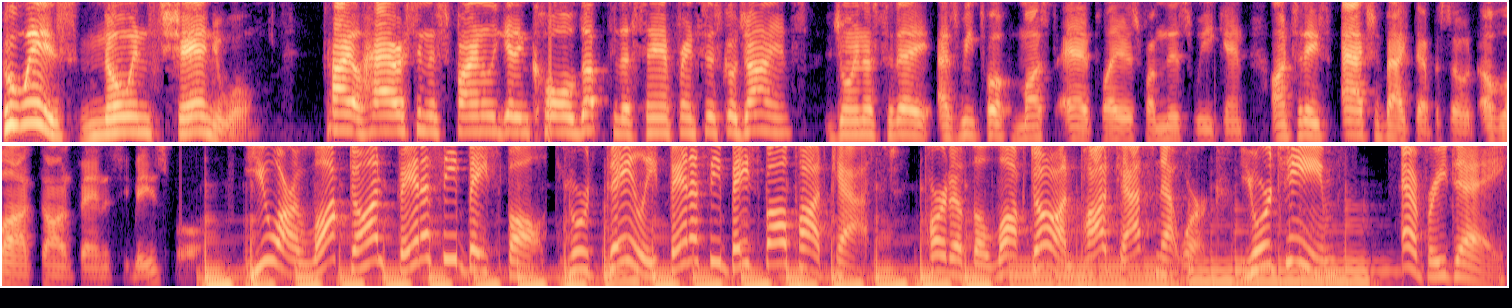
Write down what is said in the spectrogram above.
Who is Nolan Schanuel? Kyle Harrison is finally getting called up to the San Francisco Giants. Join us today as we talk must add players from this weekend on today's action packed episode of Locked On Fantasy Baseball. You are Locked On Fantasy Baseball, your daily fantasy baseball podcast, part of the Locked On Podcast Network. Your team every day.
